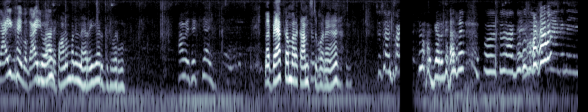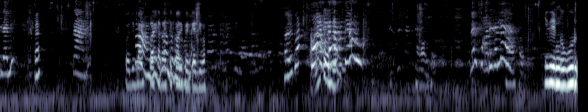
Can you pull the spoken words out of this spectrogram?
காய் காய் காய் பணம் பணம் நிறைய இருக்குது பாருங்க நான் பேக் கேமரா காமிச்சிட்டு போறேன் கொஞ்சம் இது எங்க ஊரு.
